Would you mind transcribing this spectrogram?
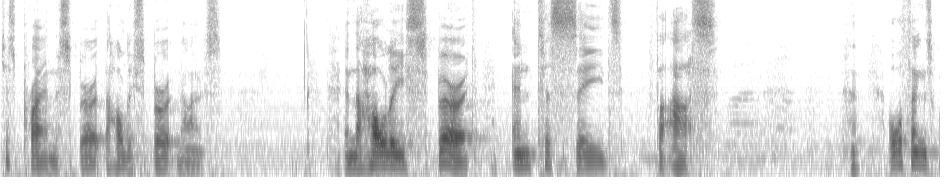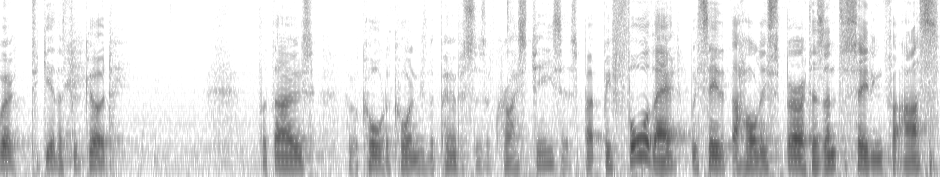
just pray in the Spirit. The Holy Spirit knows. And the Holy Spirit intercedes for us. All things work together for good for those who are called according to the purposes of Christ Jesus. But before that, we see that the Holy Spirit is interceding for us.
